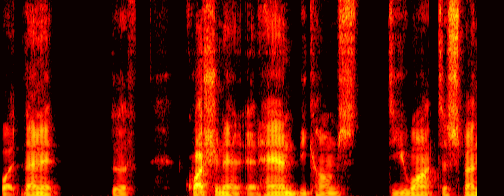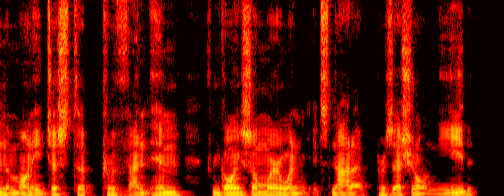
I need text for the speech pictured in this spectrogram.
But then it the question at, at hand becomes do you want to spend the money just to prevent him from going somewhere when it's not a positional need?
